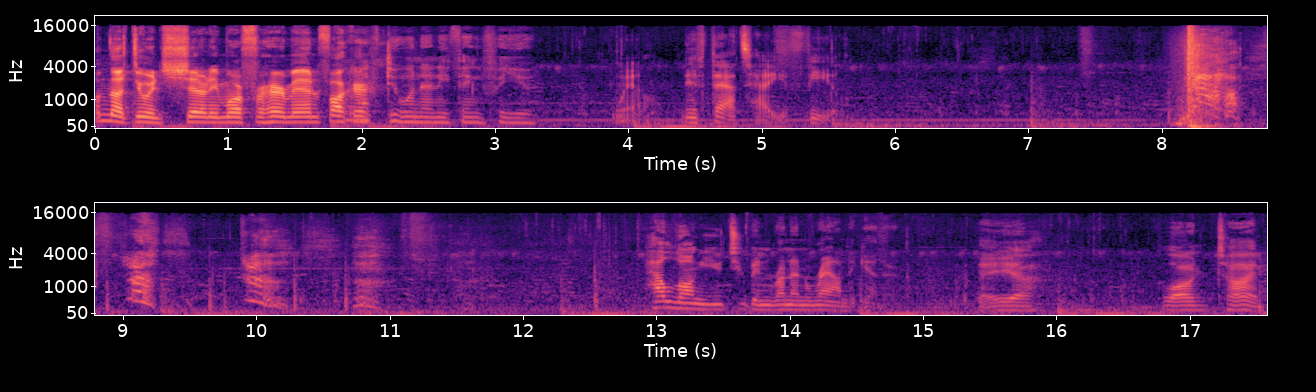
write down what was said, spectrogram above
I'm not doing shit anymore for her, man. Fuck I'm her. not doing anything for you. Well, if that's how you feel. How long you two been running around together? A, uh, long time.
